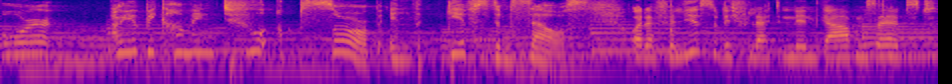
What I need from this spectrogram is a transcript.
Or are you becoming too absorbed in the gifts themselves? Oder verlierst du dich vielleicht in den Gaben selbst?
